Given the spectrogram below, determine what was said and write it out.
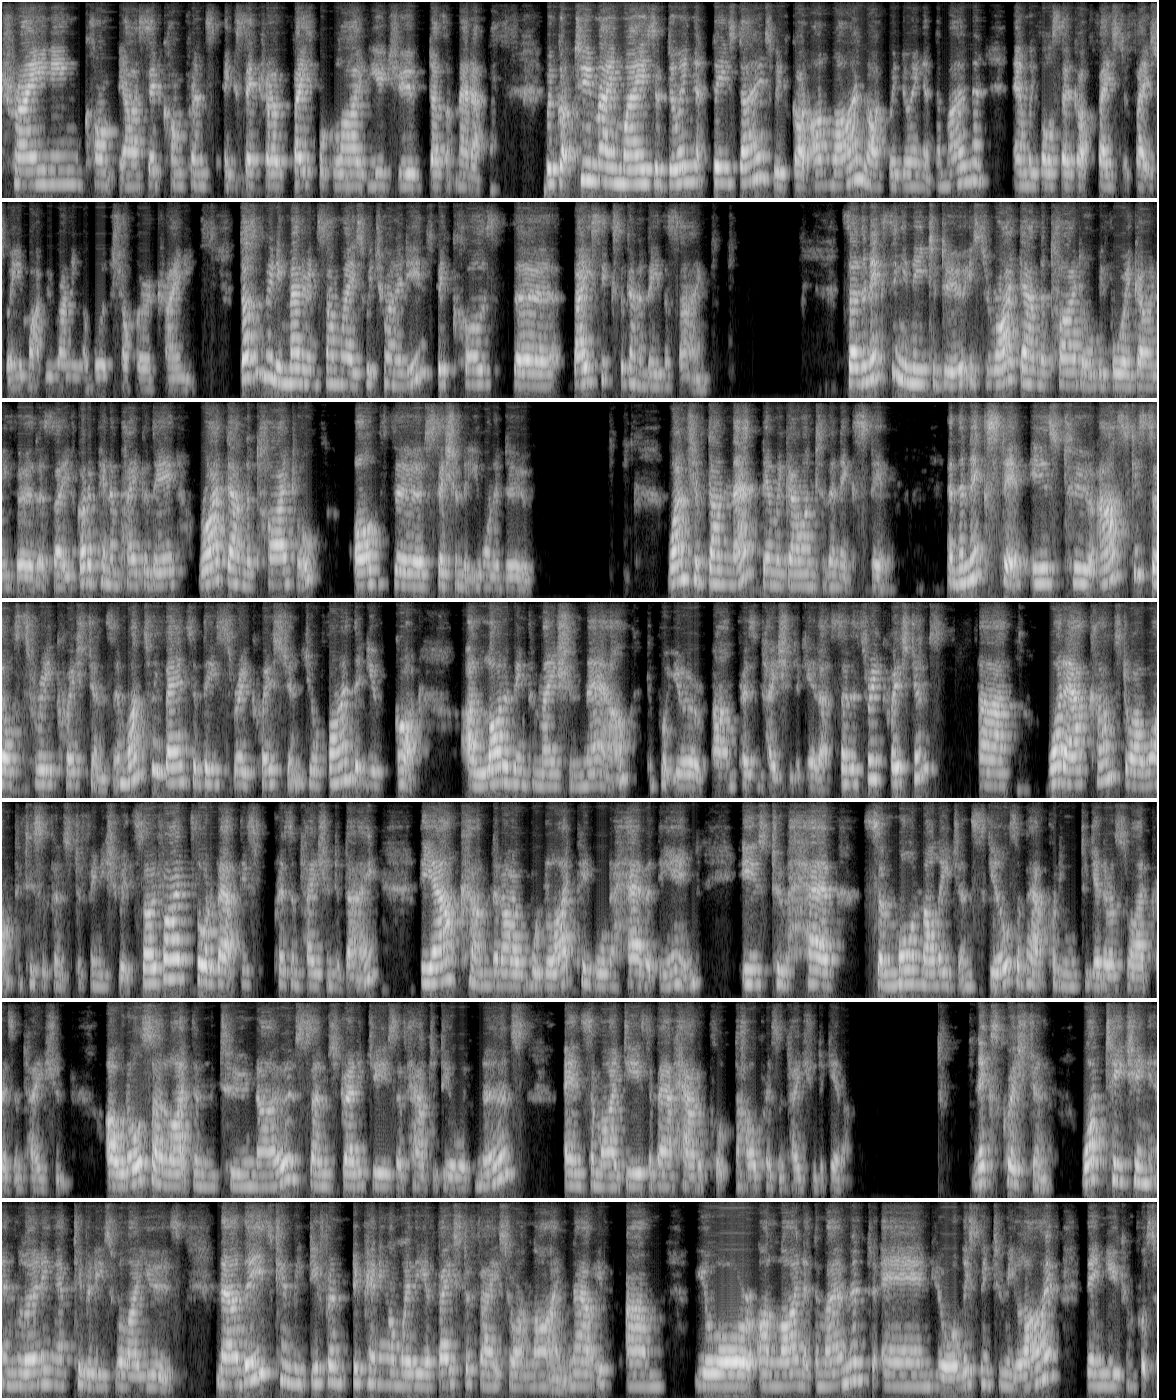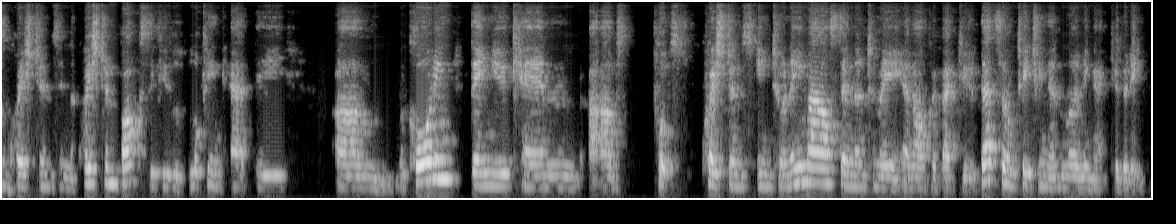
training, com uh, said conference, etc., Facebook Live, YouTube, doesn't matter. We've got two main ways of doing it these days. We've got online, like we're doing at the moment, and we've also got face-to-face -face where you might be running a workshop or a training. Doesn't really matter in some ways which one it is because the basics are going to be the same. So the next thing you need to do is to write down the title before you go any further. So you've got a pen and paper there, write down the title of the session that you want to do. Once you've done that, then we go on to the next step. And the next step is to ask yourself three questions. And once we've answered these three questions, you'll find that you've got a lot of information now to put your um, presentation together. So the three questions are, what outcomes do I want participants to finish with? So if I thought about this presentation today, the outcome that I would like people to have at the end is to have some more knowledge and skills about putting together a slide presentation. I would also like them to know some strategies of how to deal with nerves and some ideas about how to put the whole presentation together. Next question, what teaching and learning activities will I use? Now these can be different depending on whether you're face-to-face -face or online. Now if um, you're online at the moment and you're listening to me live, then you can put some questions in the question box. If you're looking at the um, recording, then you can uh, put questions into an email, send them to me and I'll get back to you. That's a teaching and learning activity.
